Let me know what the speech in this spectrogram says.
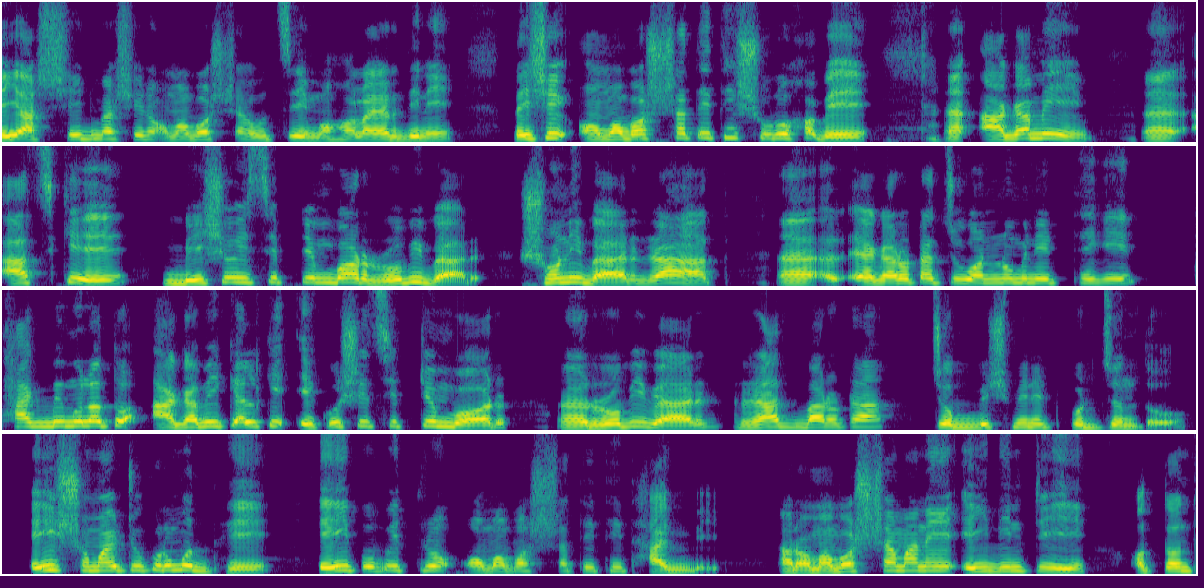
এই আশ্বিন মাসের অমাবস্যা হচ্ছে মহালয়ার দিনে। তাই সেই অমাবস্যা তিথি শুরু হবে আগামী আজকে বিশই সেপ্টেম্বর রবিবার। শনিবার রাত এগারোটা চুয়ান্ন মিনিট থেকে থাকবে মূলত আগামীকালকে একুশে সেপ্টেম্বর রবিবার রাত বারোটা চব্বিশ মিনিট পর্যন্ত। এই সময়টুকুর মধ্যে এই পবিত্র অমাবস্যা তিথি থাকবে। আর অমাবস্যা মানে এই দিনটি অত্যন্ত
